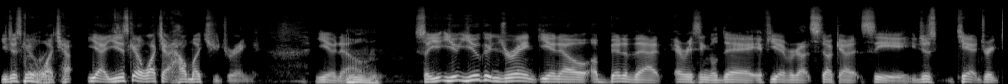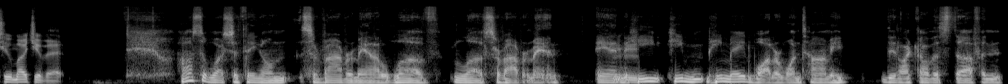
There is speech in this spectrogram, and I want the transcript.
You just gotta really? watch how, yeah, you just gotta watch out how much you drink, you know. Mm. So you, you you can drink, you know, a bit of that every single day if you ever got stuck out at sea. You just can't drink too much of it. I also watched a thing on Survivor Man. I love love Survivor Man, and mm-hmm. he he he made water one time. He did like all this stuff and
